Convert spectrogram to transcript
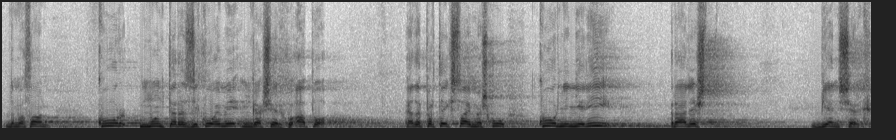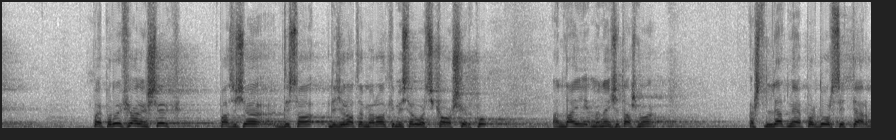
Domethënë, kur mund të rrezikohemi nga shirku apo edhe përtej kësaj me shku kur një njeri realisht bjen në shirk. Po e përdoj fjalën shirk pasi që disa ligjërate me radhë kemi sqaruar çka është shirku. Andaj mendoj që tashmë Është lehtë me e përdor si term,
